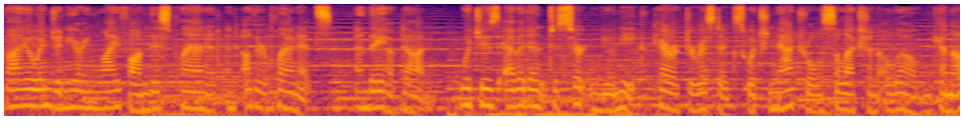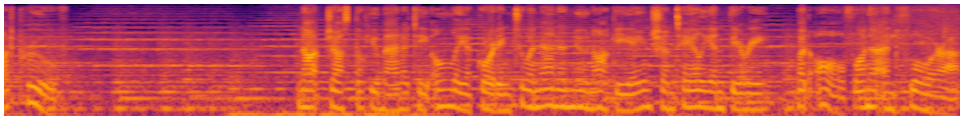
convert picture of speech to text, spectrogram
bioengineering life on this planet and other planets, and they have done, which is evident to certain unique characteristics which natural selection alone cannot prove. Not just the humanity only according to an Anunnaki ancient alien theory, but all fauna and flora,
